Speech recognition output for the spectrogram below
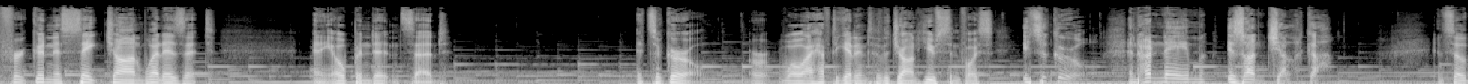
for goodness sake, John, what is it?" And he opened it and said, "It's a girl." or well, I have to get into the John Huston voice. It's a girl, and her name is Angelica. And so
